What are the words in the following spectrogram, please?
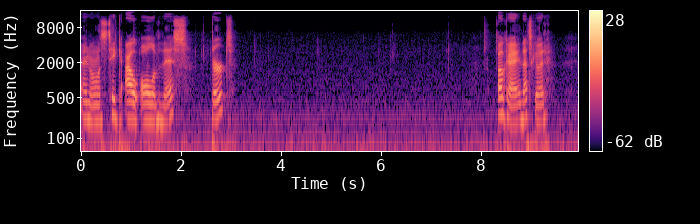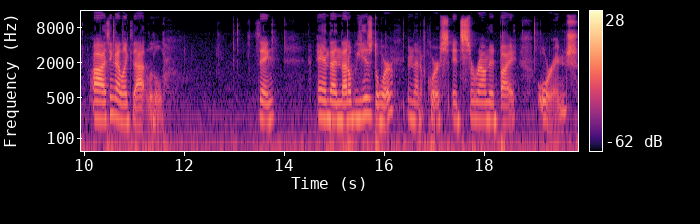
And then let's take out all of this dirt. Okay, that's good. Uh, I think I like that little thing. And then that'll be his door. And then, of course, it's surrounded by orange.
